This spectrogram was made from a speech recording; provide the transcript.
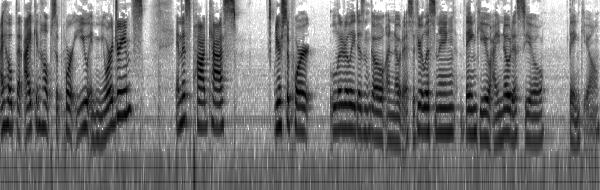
I hope that I can help support you in your dreams. In this podcast, your support literally doesn't go unnoticed. If you're listening, thank you. I notice you. Thank you.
